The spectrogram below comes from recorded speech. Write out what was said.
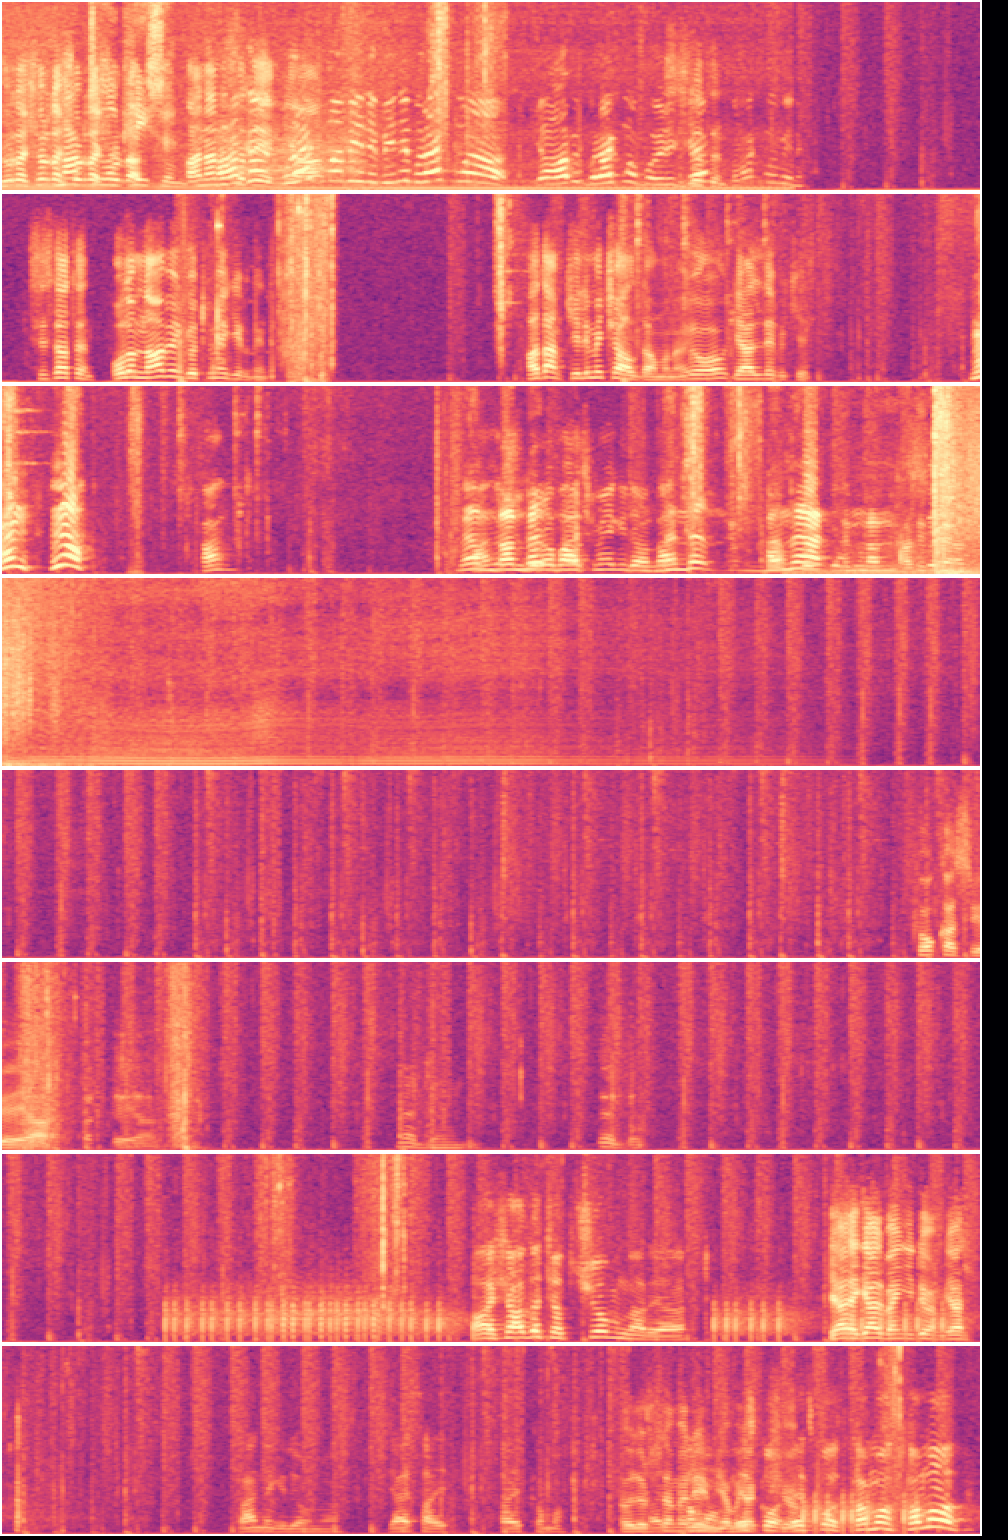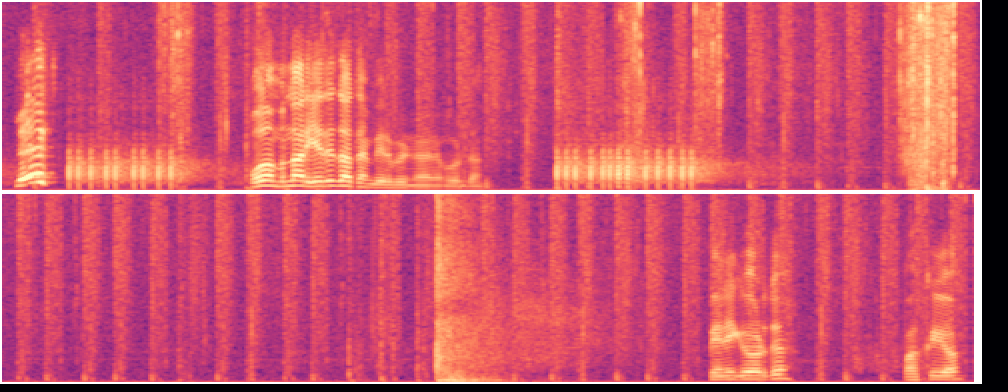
Şurada, şurada, Mark şurada, şurada. location. Ananı Kanka satayım ya. bırakma beni, beni bırakma. Ya abi bırakma böyle cam. atın. Bırakma beni. Siz atın. Oğlum ne yapıyorsun götüme girdin. Adam kilimi çaldı amına. Yo geldi bir kil. lan ya Kanka, ben kanka ben şu ben drop'u açmaya gidiyorum ben. ben de ben ne Affet yaptım ya. lan? Kasıyor ya. Çok kasıyor ya. Nerede? Aşağıda çatışıyor bunlar ya. Gel gel ben gidiyorum gel. Ben de gidiyorum ya. Gel Sait. Sait come on. Ölürsem Sait, öleyim come on. yapacak Let's go, bir şey yok. let's go. Come on, come on. Let's. Oğlum bunlar yedi zaten birbirine burada. Beni gördü. Bakıyor.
